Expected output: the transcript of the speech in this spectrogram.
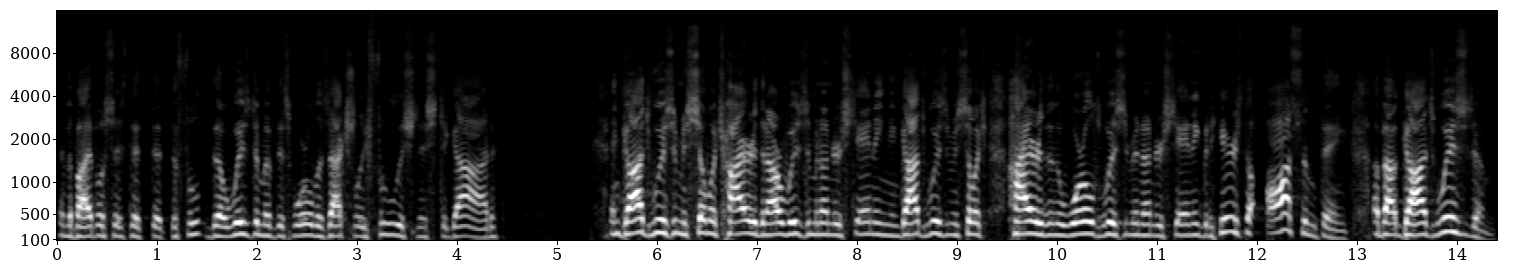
And the Bible says that, that the, the wisdom of this world is actually foolishness to God. And God's wisdom is so much higher than our wisdom and understanding, and God's wisdom is so much higher than the world's wisdom and understanding. But here's the awesome thing about God's wisdom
